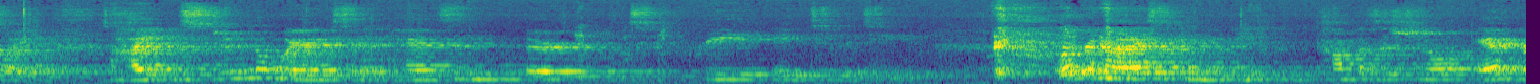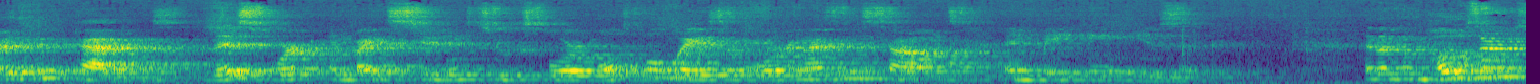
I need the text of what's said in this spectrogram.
swing to heighten student awareness and enhancing their creativity. Organized in unique compositional and rhythmic patterns, this work invites students to explore multiple ways of organizing sounds and making. In the composer's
